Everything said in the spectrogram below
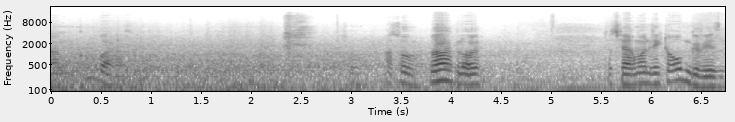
Ähm, Kuba das. So. Ach so, ah, lol. Das wäre mein Weg nach oben gewesen.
